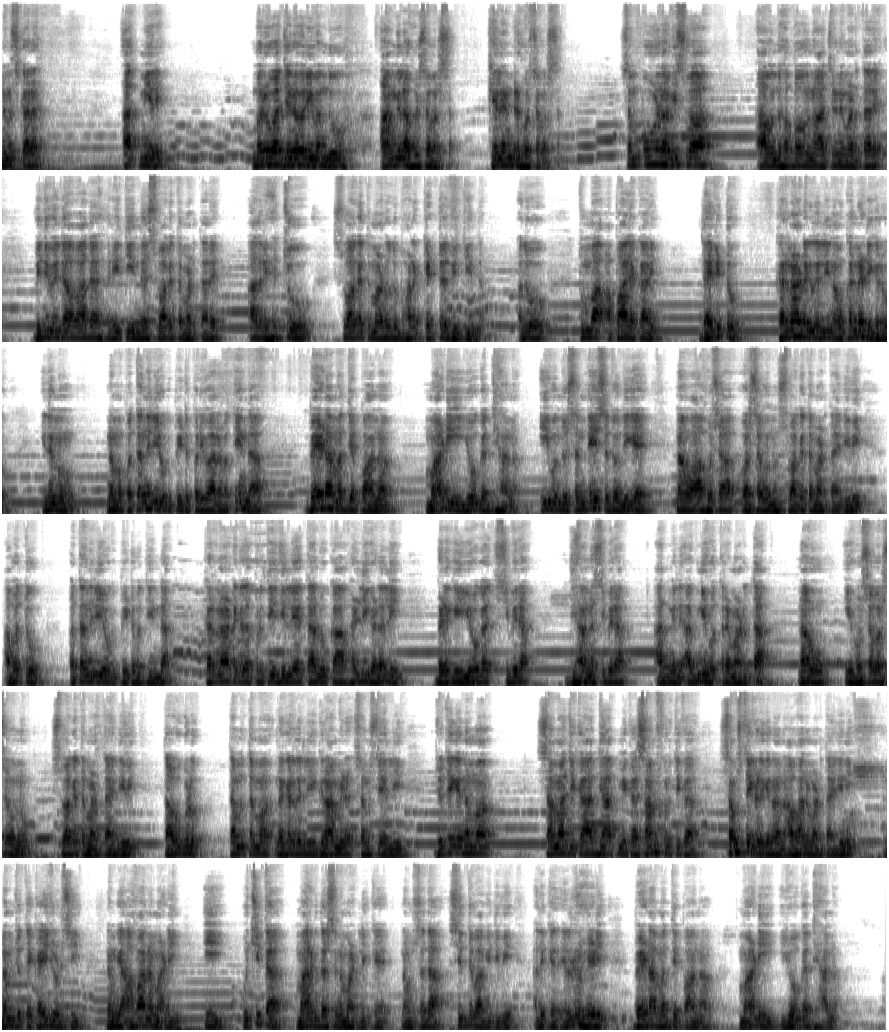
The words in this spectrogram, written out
ನಮಸ್ಕಾರ. ಆತ್ಮೀಯರೇ, ಬರುವ ಜನವರಿ ಒಂದು ಆಂಗ್ಲ ಹೊಸ ವರ್ಷ, ಕ್ಯಾಲೆಂಡರ್ ಹೊಸ ವರ್ಷ. ಸಂಪೂರ್ಣ ವಿಶ್ವ ಆ ಒಂದು ಹಬ್ಬವನ್ನು ಆಚರಣೆ ಮಾಡುತ್ತಾರೆ. ವಿಧ ವಿಧವಾದ ರೀತಿಯಿಂದ ಸ್ವಾಗತ ಮಾಡುತ್ತಾರೆ. ಆದರೆ ಹೆಚ್ಚು ಸ್ವಾಗತ ಮಾಡೋದು ಬಹಳ ಕೆಟ್ಟ ರೀತಿಯಿಂದ. ಅದು ತುಂಬಾ ಅಪಾಯಕಾರಿ. ದಯವಿಟ್ಟು ಕರ್ನಾಟಕದಲ್ಲಿ ನಾವು ಕನ್ನಡಿಗರು ಇದನ್ನು ನಮ್ಮ ಪತಂಜಲಿ ಯೋಗಪೀಠ ಪರಿವಾರ ವತಿಯಿಂದ ಬೇಡ ಮದ್ಯಪಾನ ಮಾಡಿ ಯೋಗ ಧ್ಯಾನ. ಈ ಒಂದು ಸಂದೇಶದೊಂದಿಗೆ ನಾವು ಆ ಹೊಸ ವರ್ಷವನ್ನು ಸ್ವಾಗತ ಮಾಡ್ತಾ ಇದ್ದೀವಿ. ಅವತ್ತು ಪತಂಜಲಿ ಯೋಗ ಪೀಠ ವತಿಯಿಂದ ಕರ್ನಾಟಕದ ಪ್ರತಿ ಜಿಲ್ಲೆ, ತಾಲೂಕಾ ಹಳ್ಳಿಗಳಲ್ಲಿ ಬೆಳಗ್ಗೆ ಯೋಗ ಶಿಬಿರ, ಧ್ಯಾನ ಶಿಬಿರ, ಆದಮೇಲೆ ಅಗ್ನಿಹೋತ್ರ ಮಾಡುತ್ತಾ ನಾವು ಈ ಹೊಸ ವರ್ಷವನ್ನು ಸ್ವಾಗತ ಮಾಡ್ತಾ ಇದ್ದೀವಿ. ತಾವುಗಳು ತಮ್ಮ ತಮ್ಮ ನಗರದಲ್ಲಿ, ಗ್ರಾಮೀಣ ಸಂಸ್ಥೆಯಲ್ಲಿ, ಜೊತೆಗೆ ನಮ್ಮ ಸಾಮಾಜಿಕ, ಆಧ್ಯಾತ್ಮಿಕ, ಸಾಂಸ್ಕೃತಿಕ ಸಂಸ್ಥೆಗಳಿಗೆ ನಾನು ಆಹ್ವಾನ ಮಾಡ್ತಾ ಇದ್ದೀನಿ. ನಮ್ಮ ಜೊತೆ ಕೈ ಜೋಡಿಸಿ ನಮಗೆ ಆಹ್ವಾನ ಮಾಡಿ ಈ ಉಚಿತ ಮಾರ್ಗದರ್ಶನ ಮಾಡಲಿಕ್ಕೆ ನಾವು ಸದಾ ಸಿದ್ಧವಾಗಿದ್ದೀವಿ. ಅದಕ್ಕೆ ಎಲ್ಲರೂ ಹೇಳಿ, ಬೇಡ ಮದ್ಯಪಾನ ಮಾಡಿ ಯೋಗ ಧ್ಯಾನ.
